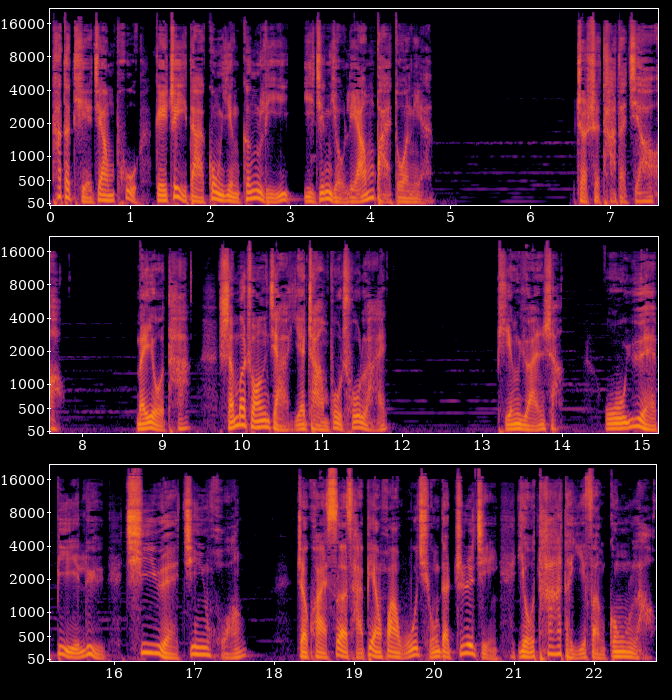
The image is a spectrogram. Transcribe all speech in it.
他的铁匠铺给这一带供应耕犁已经有两百多年，这是他的骄傲。没有他，什么庄稼也长不出来。平原上。”五月碧绿，七月金黄，这块色彩变化无穷的织锦有他的一份功劳。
